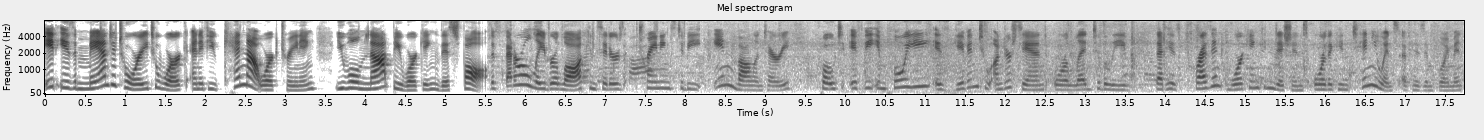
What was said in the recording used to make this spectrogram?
it is mandatory to work, and if you cannot work training, you will not be working this fall. The federal labor law considers trainings to be involuntary, quote, if the employee is given to understand or led to believe that his present working conditions or the continuance of his employment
